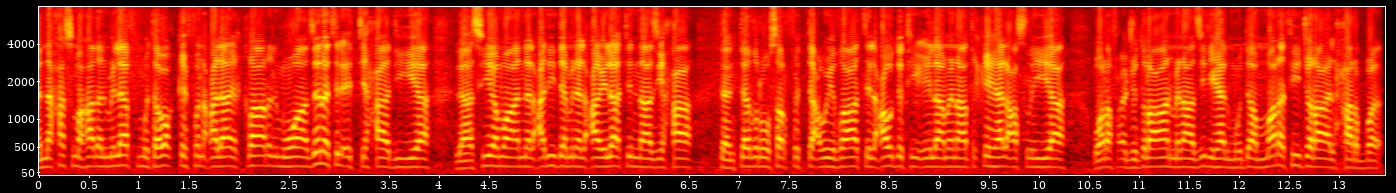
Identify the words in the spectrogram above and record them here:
أن حسم هذا الملف متوقف على إقرار الموازنة الاتحادية لا سيما أن العديد من العائلات النازحة تنتظر صرف التعويضات للعودة إلى مناطقها الأصلية. ورفع جدران منازلها المدمرة جراء الحرب.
